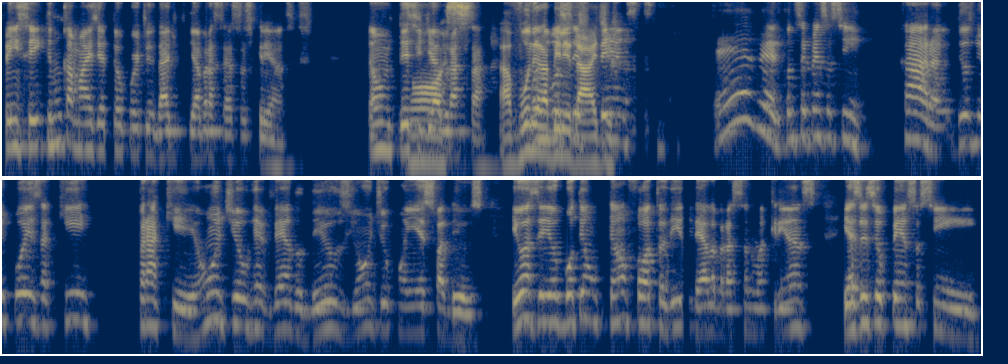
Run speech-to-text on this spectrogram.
pensei que nunca mais ia ter oportunidade de abraçar essas crianças. Então decidi Nossa, abraçar. A vulnerabilidade. Pensa, é, velho, quando você pensa assim, cara, Deus me pôs aqui para quê? Onde eu revelo Deus e onde eu conheço a Deus. Eu, às vezes, eu botei um, tem uma foto ali dela abraçando uma criança, e às vezes eu penso assim,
